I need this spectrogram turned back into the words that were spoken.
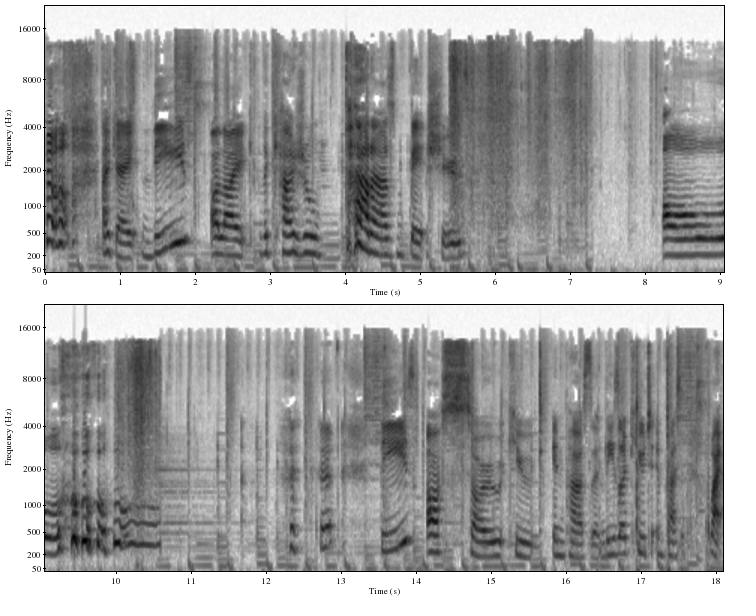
okay, these are like the casual badass bitch shoes. Oh. These are so cute in person. These are cute in person. Right,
